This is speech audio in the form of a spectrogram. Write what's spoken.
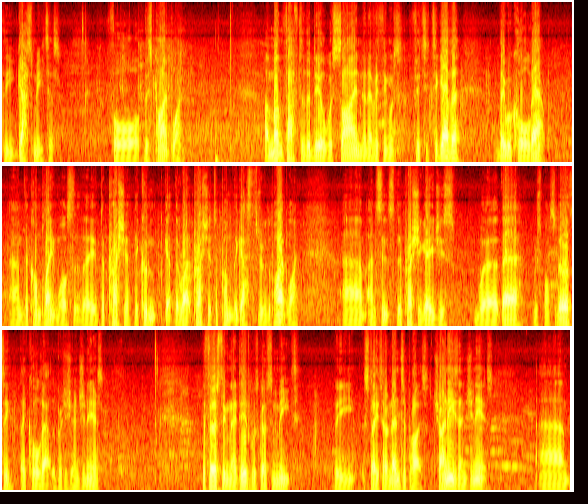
the gas meters for this pipeline. A month after the deal was signed and everything was fitted together, they were called out. And the complaint was that they, the pressure, they couldn't get the right pressure to pump the gas through the pipeline. Um, and since the pressure gauges were their responsibility, they called out the British engineers. The first thing they did was go to meet the state-owned enterprise, Chinese engineers. Um,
